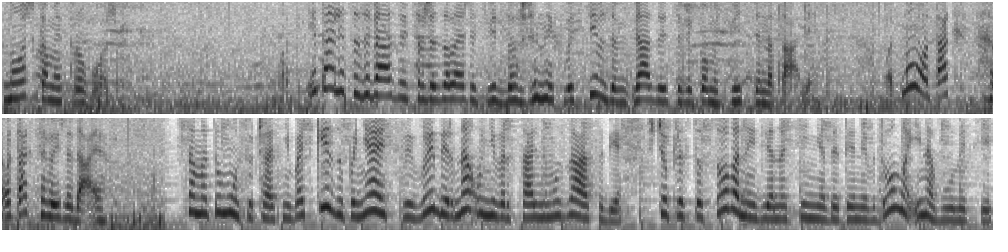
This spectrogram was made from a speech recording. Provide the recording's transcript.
ножками провожу. І далі це зав'язується, вже залежить від довжини хвостів, зав'язується в якомусь місці на талії. От, ну, отак, отак це виглядає. Саме тому сучасні батьки зупиняють свій вибір на універсальному засобі, що пристосований для носіння дитини вдома і на вулиці.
